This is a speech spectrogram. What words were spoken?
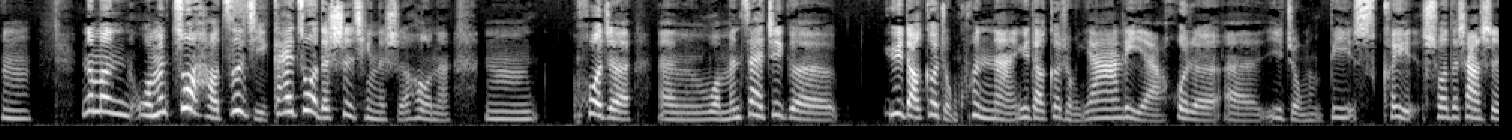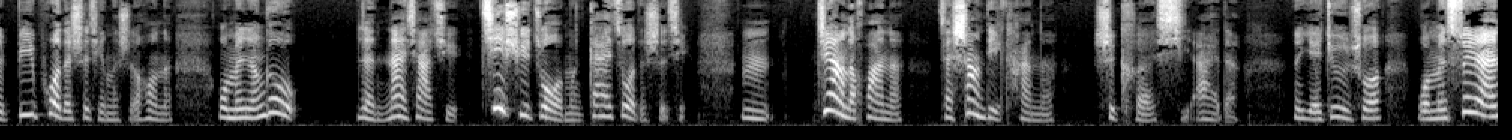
嗯，那么我们做好自己该做的事情的时候呢，嗯，或者嗯，我们在这个遇到各种困难、遇到各种压力啊，或者呃一种逼可以说得上是逼迫的事情的时候呢，我们能够忍耐下去，继续做我们该做的事情。嗯，这样的话呢，在上帝看呢是可喜爱的。那也就是说，我们虽然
